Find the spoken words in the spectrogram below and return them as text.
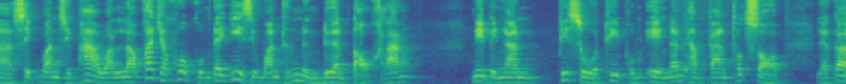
10 วัน 15 วัน เราก็จะควบคุมได้ 20 วันถึง 1 เดือนต่อครั้ง นี่เป็นงานพิสูจน์ที่ผมเองนั้นทำการทดสอบ แล้วก็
